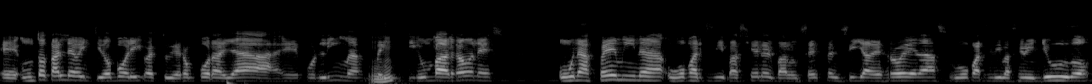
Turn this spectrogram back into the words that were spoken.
Eh, un total de 22 boricos estuvieron por allá, eh, por Lima, 21 varones, una fémina, hubo participación en el baloncesto en silla de ruedas, hubo participación en judo,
